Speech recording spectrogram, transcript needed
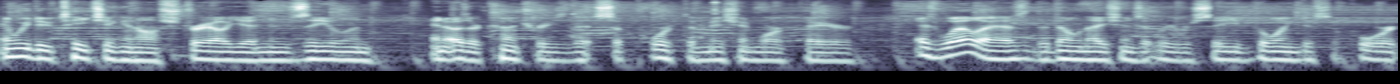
And we do teaching in Australia, New Zealand, and other countries that support the mission work there, as well as the donations that we receive going to support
